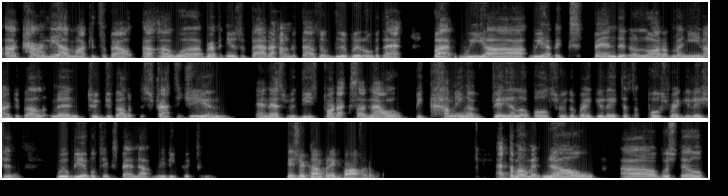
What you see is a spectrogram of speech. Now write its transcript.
uh, currently, our market's about uh, our revenue is about a hundred thousand, a little bit over that. But we are we have expended a lot of money in our development to develop the strategy, and and as with these products are now becoming available through the regulators post regulation, we'll be able to expand out really quickly. Is your company profitable? At the moment, no. Uh, we're still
